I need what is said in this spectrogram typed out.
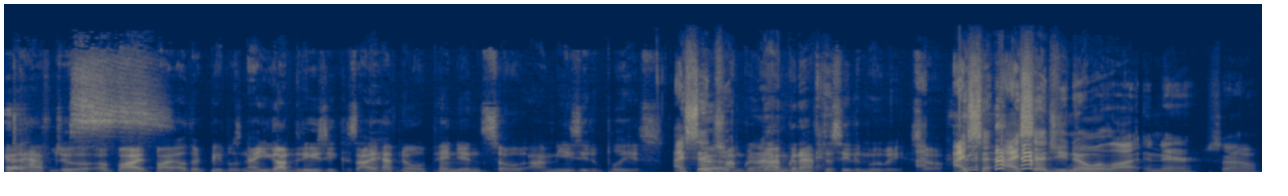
to have to abide by other people's. Now you got it easy because I have no opinion, so I'm easy to please. I said you, I'm gonna I'm gonna have to see the movie. So I said I said you know a lot in there, so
